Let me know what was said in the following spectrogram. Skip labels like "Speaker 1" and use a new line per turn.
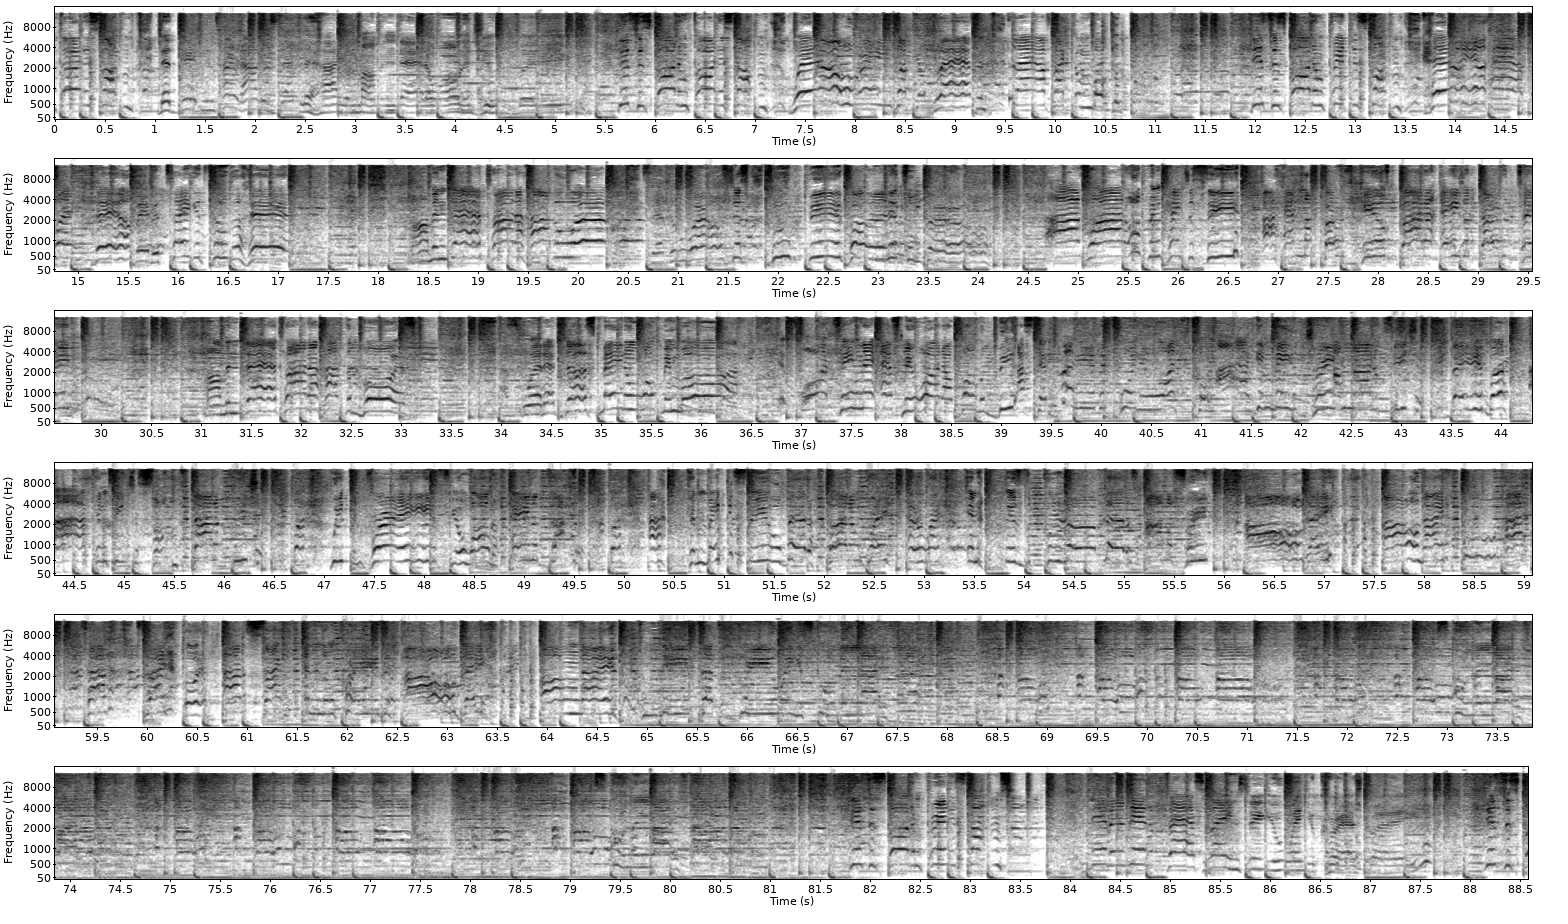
something that didn't turn out exactly how your mom and dad wanted you to be. This is fun and funny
